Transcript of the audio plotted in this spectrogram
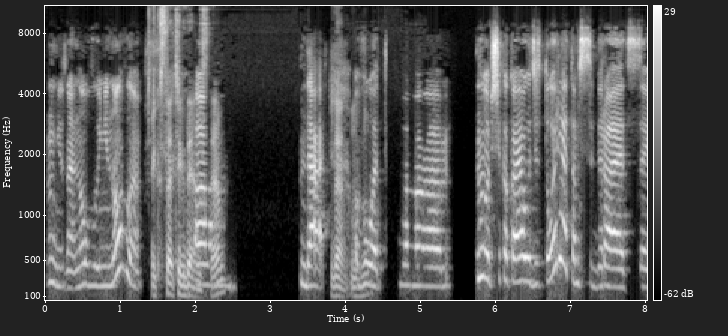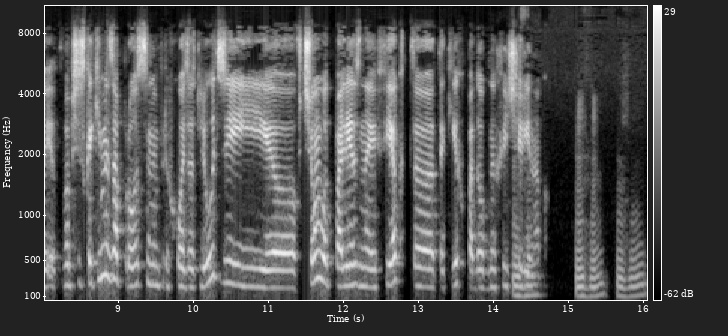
ну, не знаю, новую, не новую. Ecstatic Dance, а, да? Да, да uh-huh. вот ну, вообще, какая аудитория там собирается, и вообще с какими запросами приходят люди, и э, в чем вот полезный эффект э, таких подобных вечеринок? Угу, угу, угу.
